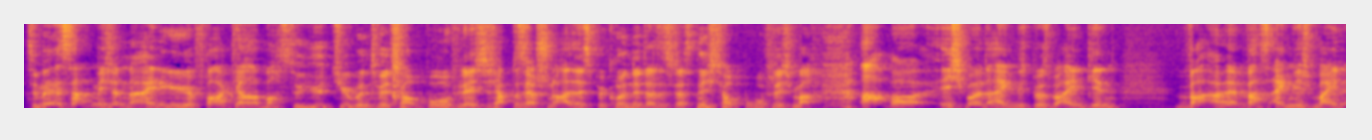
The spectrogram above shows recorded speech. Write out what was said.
Zumindest hatten mich schon einige gefragt, ja, machst du YouTube und Twitch hauptberuflich? Ich habe das ja schon alles begründet, dass ich das nicht hauptberuflich mache. Aber ich wollte eigentlich bloß mal eingehen, was eigentlich mein,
